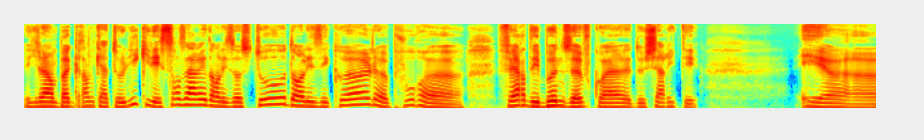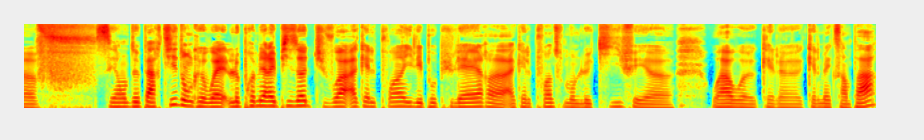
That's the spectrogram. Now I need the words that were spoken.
Il a un background catholique. Il est sans arrêt dans les hostos, dans les écoles, pour euh, faire des bonnes œuvres quoi, de charité. Et euh, c'est en deux parties. Donc euh, ouais, le premier épisode, tu vois à quel point il est populaire, euh, à quel point tout le monde le kiffe et waouh, euh, quel, quel mec sympa.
